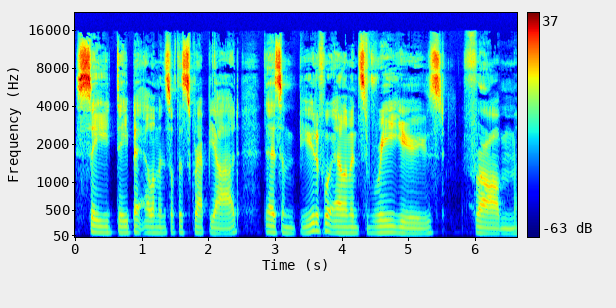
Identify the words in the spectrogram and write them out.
see deeper elements of the scrapyard. There's some beautiful elements reused from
